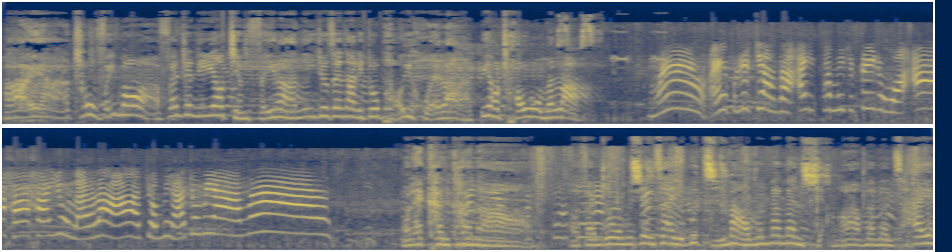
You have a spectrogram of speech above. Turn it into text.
哎呀，臭肥猫啊，反正你要减肥了，你就在那里多跑一回啦，不要吵我们啦。喵！哎，不是这样的，哎，他们一直追着我啊！哈哈，又来了啊！救命啊！救命啊！喵！我来看看呐，啊，反正我们现在也不急嘛，我们慢慢想啊，慢慢猜。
